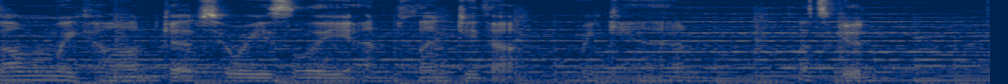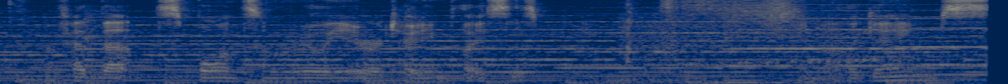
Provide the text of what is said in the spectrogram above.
Some we can't get too easily, and plenty that we can. That's good. I've had that spawn some really irritating places in other games.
